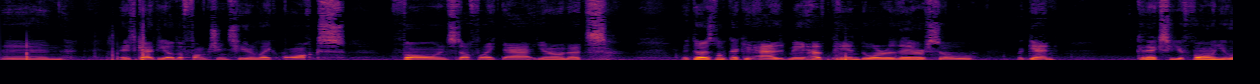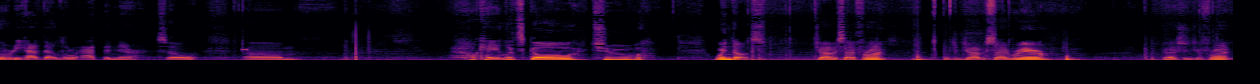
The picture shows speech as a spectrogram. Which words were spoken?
and it's got the other functions here like aux, phone, stuff like that. You know, that's, it does look like it has, may have Pandora there. So again, connects to your phone. You already have that little app in there. So, um, okay, let's go to Windows. Driver side front, driver side rear, passenger front,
